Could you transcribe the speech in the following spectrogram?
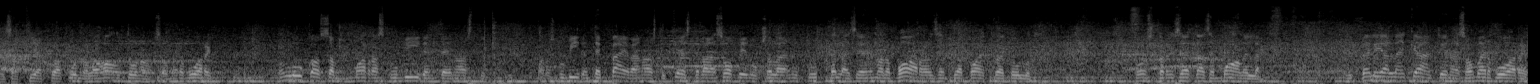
ei saa kiekkoa kunnolla haltuun. Somervuori on Lukossa marraskuun viidenteen asti. Marraskuun viidenteen päivään asti kestävällä sopimuksella ja nyt tällaisia hieman vaarallisempia paikkoja tullut Oskari Sekasen maalille. Nyt peli jälleen kääntyy Somervuori.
